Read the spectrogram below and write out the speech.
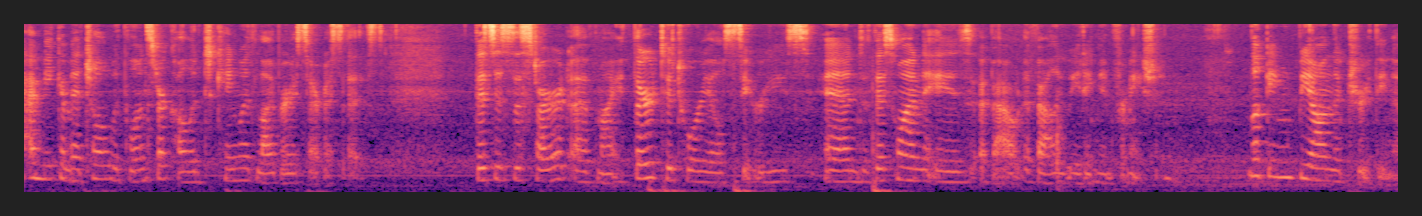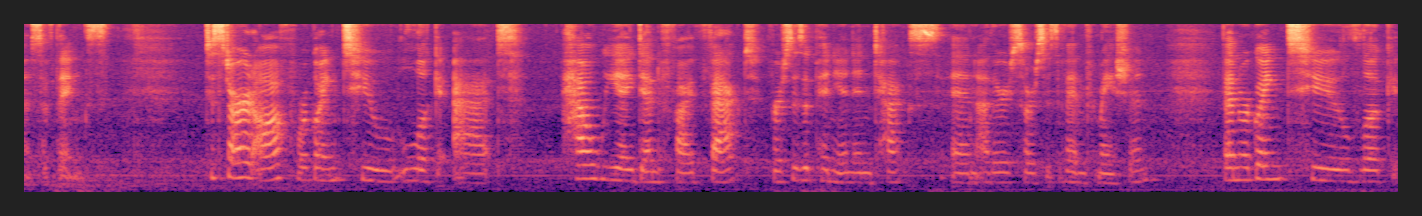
I'm Mika Mitchell with Lone Star College Kingwood Library Services. This is the start of my third tutorial series, and this one is about evaluating information, looking beyond the truthiness of things. To start off, we're going to look at how we identify fact versus opinion in texts and other sources of information. Then we're going to look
